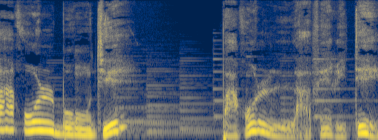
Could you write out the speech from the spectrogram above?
Parole bon Dieu, parole la vérité.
